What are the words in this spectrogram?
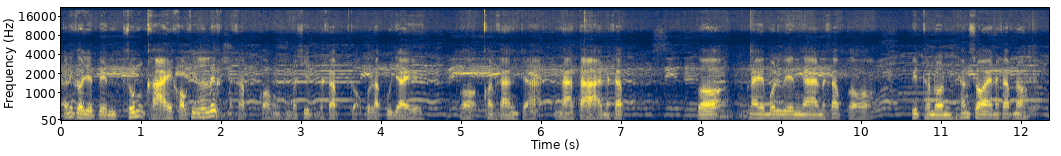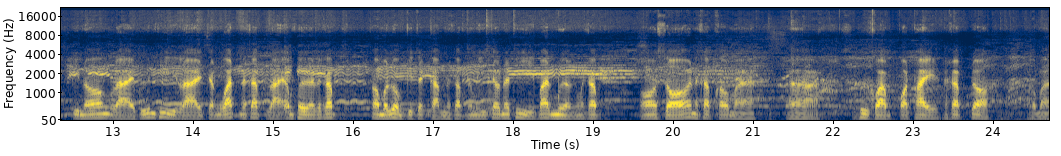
อันนี้ก็จะเป็นซุ้มขายของที่ระลึกนะครับของมัสยิดนะครับเก็ผู้หลักผู้ใหญ่ก็ค่อนข้างจะหนาตานะครับ ก็ในบริเวณงานนะครับก็ปิดถนนทั้งซอยนะครับเนาะ พี่น้องหลายพื้นที่หลายจังหวัดนะครับ หลายอำเภอนะครับเข้ามาร่วมกิจกรรมนะครับมีเจ้าหน้าที่บ้านเมืองนะครับอสนะครับเข้ามาเพื่อความปลอดภัยนะครับ ก็เข้ามา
